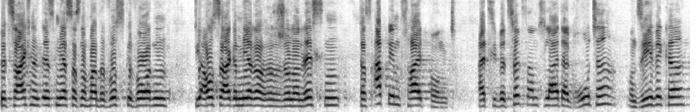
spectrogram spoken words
Bezeichnend ist, mir ist das nochmal bewusst geworden, die Aussage mehrerer Journalisten, dass ab dem Zeitpunkt, als die Bezirksamtsleiter Grote und Seewicke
